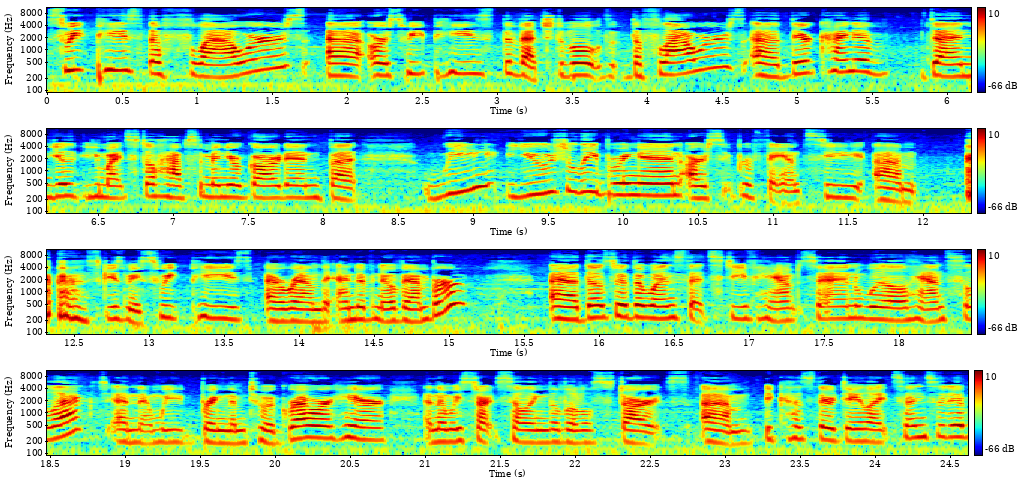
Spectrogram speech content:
Sweet peas, the flowers, uh, or sweet peas, the vegetable. The flowers, uh, they're kind of done. You, you might still have some in your garden, but we usually bring in our super fancy, um, excuse me, sweet peas around the end of November. Uh, those are the ones that Steve Hampson will hand select, and then we bring them to a grower here, and then we start selling the little starts. Um, because they're daylight sensitive,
